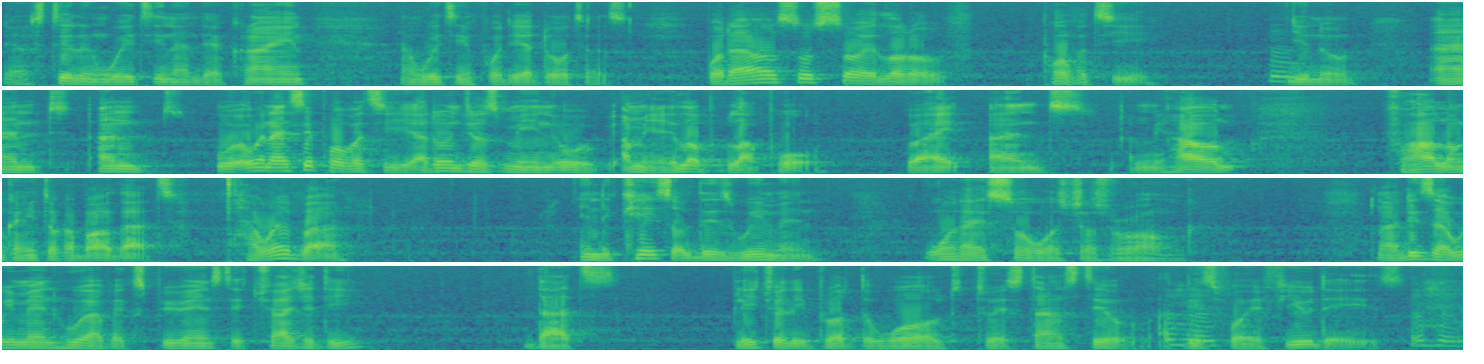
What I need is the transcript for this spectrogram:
they are still in waiting and they're crying and waiting for their daughters. But I also saw a lot of poverty, Mm. you know, and, and wh- when I say poverty, I don't just mean, oh, I mean, a lot of people are poor, right? And I mean, how, for how long can you talk about that? However, in the case of these women, what I saw was just wrong. Now, these are women who have experienced a tragedy that literally brought the world to a standstill, at mm-hmm. least for a few days. Mm-hmm.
